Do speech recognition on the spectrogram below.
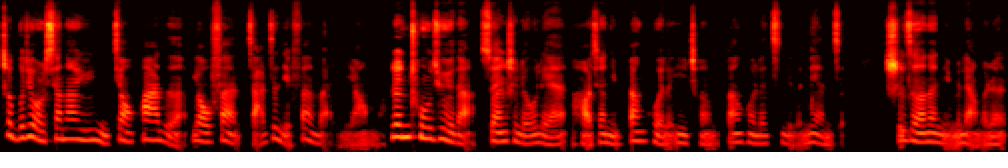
这不就是相当于你叫花子要饭砸自己饭碗一样吗？扔出去的虽然是榴莲，好像你扳回了一城，扳回了自己的面子。实则呢，你们两个人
